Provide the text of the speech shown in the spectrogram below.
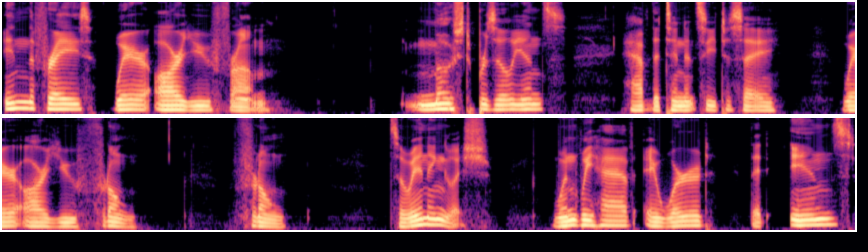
In the phrase, Where are you from? Most Brazilians have the tendency to say, Where are you from? From. So, in English, when we have a word that ends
